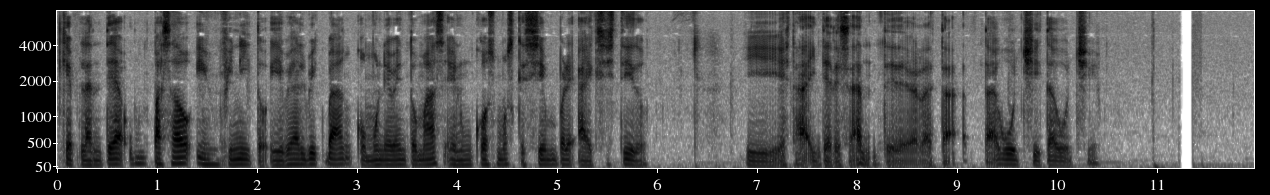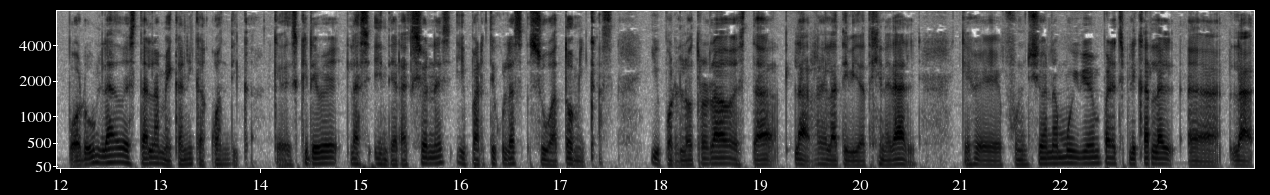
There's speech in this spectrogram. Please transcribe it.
que plantea un pasado infinito y ve al Big Bang como un evento más en un cosmos que siempre ha existido. Y está interesante, de verdad, está, está Gucci, está Gucci. Por un lado está la mecánica cuántica, que describe las interacciones y partículas subatómicas, y por el otro lado está la relatividad general, que eh, funciona muy bien para explicar la, eh, la,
